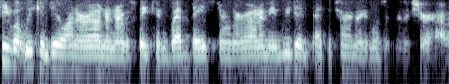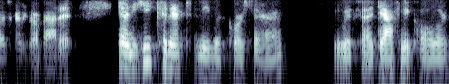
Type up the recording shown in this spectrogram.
see what we can do on our own." And I was thinking web-based on our own. I mean, we didn't at the time. I wasn't really sure how I was going to go about it. And he connected me with Coursera, with uh, Daphne Koller,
